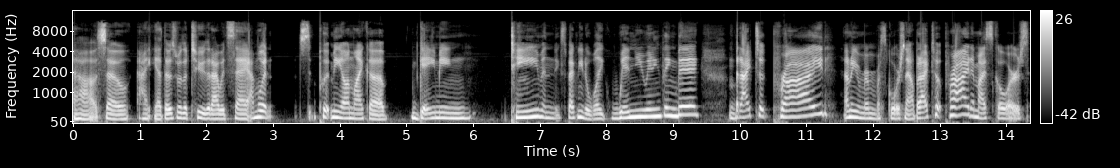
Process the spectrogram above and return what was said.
Uh, so I, yeah those were the two that i would say. I wouldn't put me on like a gaming team and expect me to like win you anything big. But i took pride i don't even remember my scores now but i took pride in my scores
